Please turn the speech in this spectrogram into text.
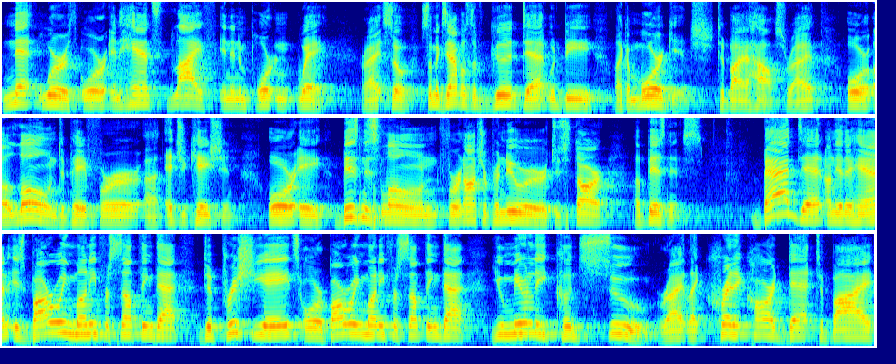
net worth or enhance life in an important way, right? So, some examples of good debt would be like a mortgage to buy a house, right? Or a loan to pay for uh, education, or a business loan for an entrepreneur to start a business. Bad debt, on the other hand, is borrowing money for something that depreciates or borrowing money for something that you merely consume, right? Like credit card debt to buy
